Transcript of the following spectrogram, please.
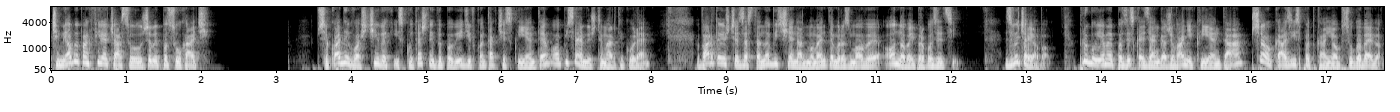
Czy miałby Pan chwilę czasu, żeby posłuchać Przykłady właściwych i skutecznych wypowiedzi w kontakcie z klientem opisałem już w tym artykule. Warto jeszcze zastanowić się nad momentem rozmowy o nowej propozycji. Zwyczajowo próbujemy pozyskać zaangażowanie klienta przy okazji spotkania obsługowego.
